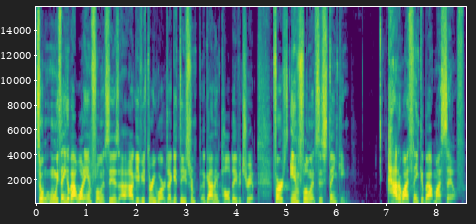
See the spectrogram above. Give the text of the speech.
So when we think about what influence is, I'll give you three words. I get these from a guy named Paul David Tripp. First, influence is thinking. How do I think about myself?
